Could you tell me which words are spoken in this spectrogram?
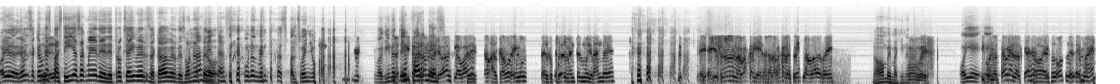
Oye, deberíamos de sacar unas pastillas, Acme, de, de Truck Savers, acá verdezonas, Unas pero mentas. unas mentas para el sueño. Imagínate. Bien ¿Y sabes dónde las fuertes. llevaban clavadas? Sí, no, al cabo, Tengo un- el probablemente es muy grande, ¿eh? eh, ellos son la vaca y en la vaca las traen clavadas ahí. No, hombre, imagínate. ¿Cómo ves? Oye, Y eh, cuando te abren las cajas, No, es otro eso- tema, ¿eh?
